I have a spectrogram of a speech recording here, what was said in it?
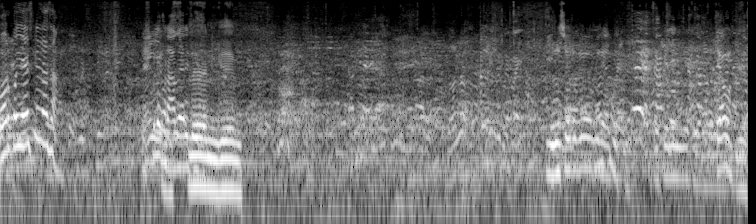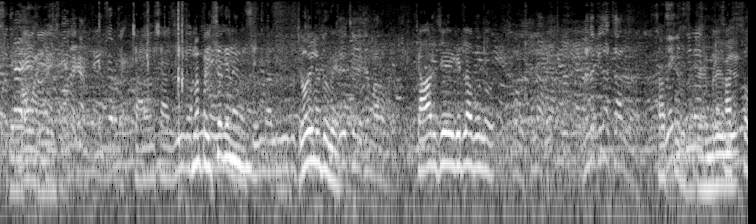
और कोई है इसके जैसा डिस्प्ले खराब है प्ले एंड गेम तीन सौ रुपये क्या हुआ ચાર્જિંગ અમે પૈસા કે જોઈ લીધું મેં ચાર છે કેટલા બોલો સાતસો कैमरे भी સાતસો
